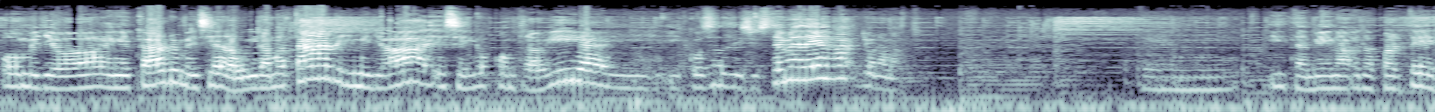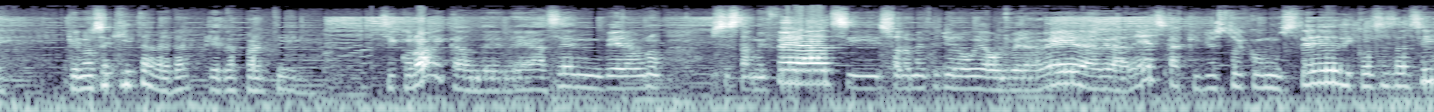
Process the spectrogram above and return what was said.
O me llevaba en el carro y me decía, la voy a ir a matar, y me llevaba, se iba contravía y, cosas así. Si usted me deja, yo la mato. Eh, y también la, la parte que no se quita, ¿verdad? Que es la parte psicológica, donde le hacen ver a uno, usted está muy fea, si solamente yo lo voy a volver a ver, agradezca que yo estoy con usted y cosas así.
